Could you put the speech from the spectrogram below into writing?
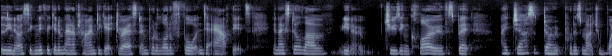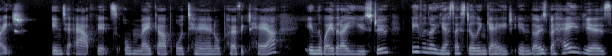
you know, a significant amount of time to get dressed and put a lot of thought into outfits. And I still love, you know, choosing clothes, but I just don't put as much weight into outfits or makeup or tan or perfect hair in the way that I used to. Even though, yes, I still engage in those behaviors,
